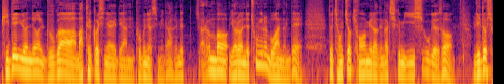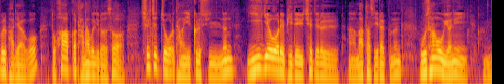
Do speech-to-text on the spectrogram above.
비대위원장을 누가 맡을 것이냐에 대한 부분이었습니다. 근데 여러 여러 이제 총인을 모았는데 또 정치적 경험이라든가 지금 이 시국에서 리더십을 발휘하고 또 화합과 단합을 이뤄서 실질적으로 당을 이끌 수 있는 2개월의 비대위 체제를 어, 맡아서 일할 분은 우상호 의원이 음,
